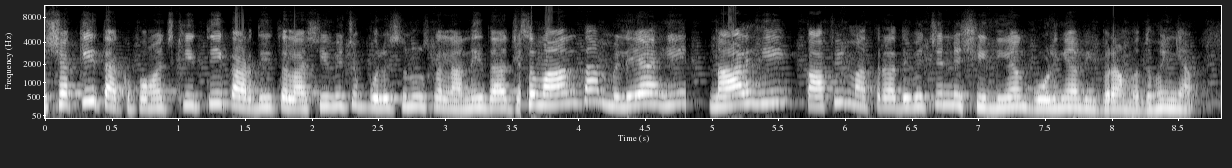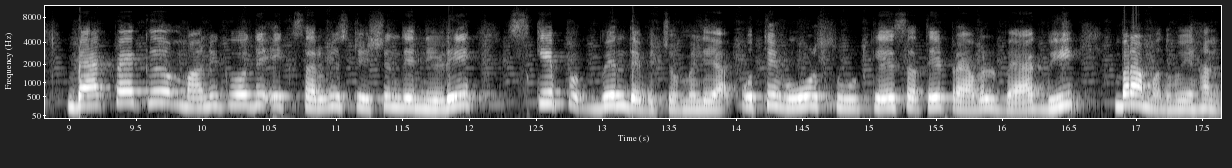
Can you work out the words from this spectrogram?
ਸ਼ੱਕੀ ਤੱਕ ਪਹੁੰਚ ਕੀਤੀ। ਘਰ ਦੀ ਤਲਾਸ਼ੀ ਵਿੱਚ ਪੁਲਿਸ ਨੂੰ ਸੈਲਾਨੀ ਦਾ ਸਮਾਨ ਤਾਂ ਮਿਲਿਆ ਹੀ, ਨਾਲ ਹੀ ਕਾਫੀ ਮਾਤਰਾ ਦੇ ਵਿੱਚ ਨਸ਼ੀਲੀਆਂ ਗੋਲੀਆਂ ਵੀ ਬਰਾਮਦ ਹੋਈਆਂ। ਬੈਕਪੈਕ ਮਾਨਿਕੋ ਦੇ ਇੱਕ ਸਰਵਿਸ ਸਟੇਸ਼ਨ ਦੇ ਨੇੜੇ ਸਕਿਪ ਬਿਨ ਦੇ ਵਿੱਚੋਂ ਮਿਲਿਆ। ਉੱਥੇ ਹੋਰ ਸੂਟਕੇਸ ਅਤੇ ਟਰੈਵਲ ਬੈਗ ਵੀ ਬਰਾਮਦ ਹੋਏ ਹਨ।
